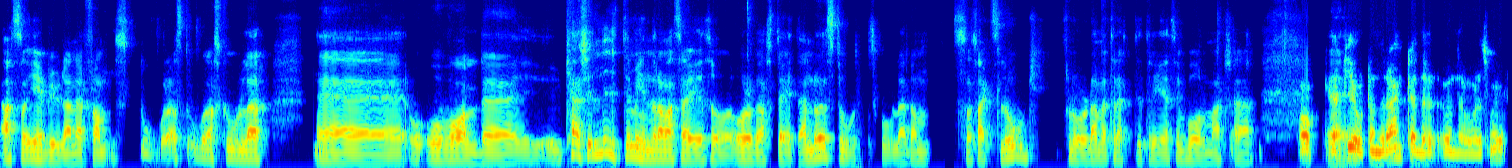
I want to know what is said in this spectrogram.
alltså erbjudande från stora, stora skolor. Eh, och, och, valde kanske lite mindre om man säger så, Oregon State, ändå en stor skola. De som sagt slog Florida med 33 i sin bollmatch här. Och är 14 rankade under året som har gått.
